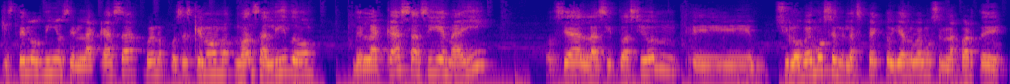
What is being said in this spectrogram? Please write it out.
que estén los niños en la casa, bueno, pues es que no, no, han salido de la casa, siguen ahí. O sea, la situación, eh, si lo vemos en el aspecto, ya lo vemos en la parte,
